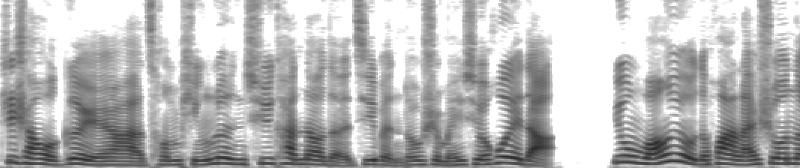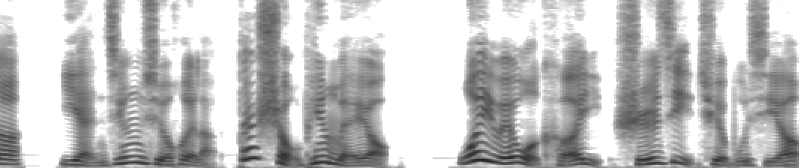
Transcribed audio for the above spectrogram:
至少我个人啊，从评论区看到的基本都是没学会的。用网友的话来说呢，眼睛学会了，但手并没有。我以为我可以，实际却不行。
